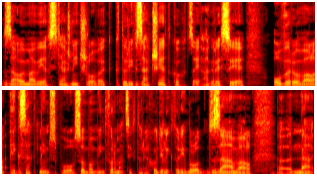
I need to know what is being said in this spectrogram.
zaujímavý a vzťažný človek, ktorý v začiatkoch tej agresie overoval exaktným spôsobom informácie, ktoré chodili, ktorých bolo zával e, na,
